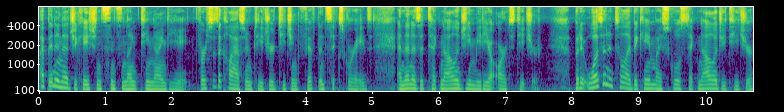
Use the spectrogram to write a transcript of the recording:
I've been in education since 1998, first as a classroom teacher teaching fifth and sixth grades, and then as a technology media arts teacher. But it wasn't until I became my school's technology teacher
